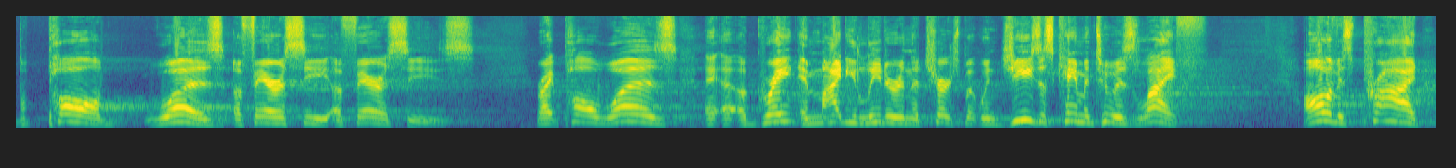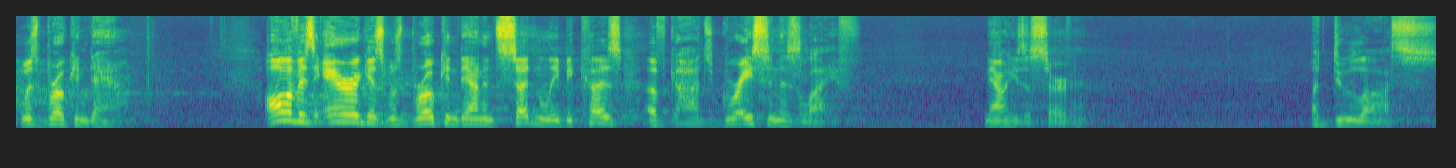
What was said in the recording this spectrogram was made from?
But Paul was a Pharisee of Pharisees, right? Paul was a, a great and mighty leader in the church, but when Jesus came into his life, all of his pride was broken down. All of his arrogance was broken down, and suddenly, because of God's grace in his life, now he's a servant. A doulos,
